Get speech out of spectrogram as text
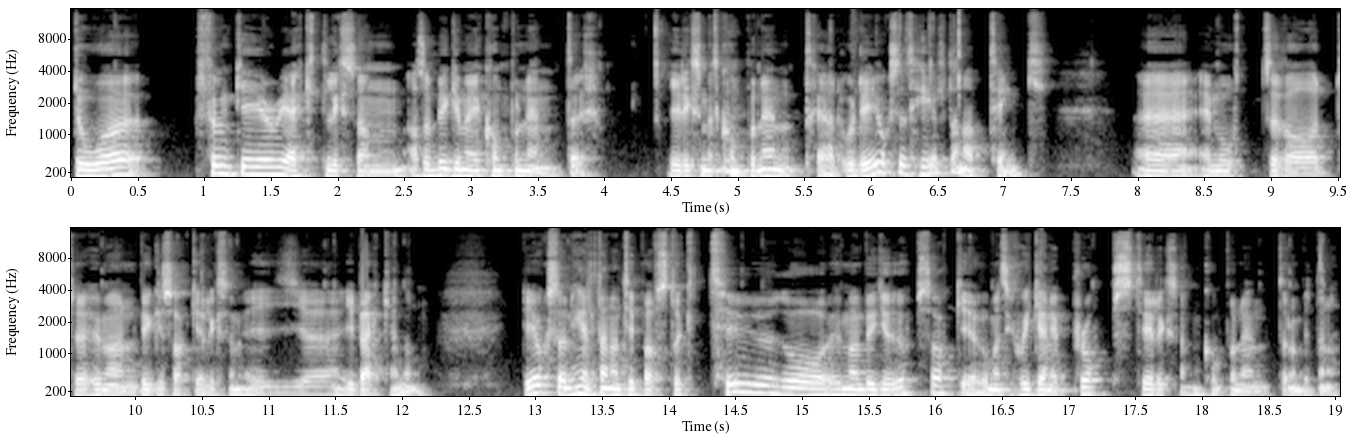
då funkar ju React liksom, alltså bygger man ju komponenter i liksom ett mm. komponentträd och det är också ett helt annat tänk eh, emot vad, hur man bygger saker liksom i, eh, i backenden det är också en helt annan typ av struktur och hur man bygger upp saker och man ska skicka ner props till liksom komponenter och bitarna.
